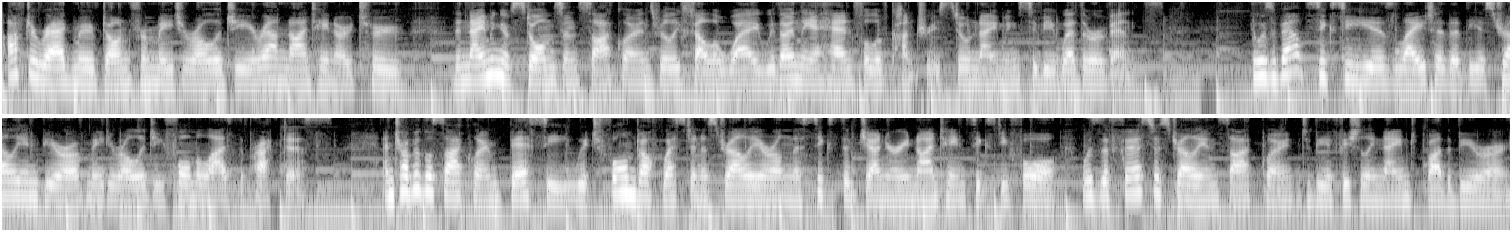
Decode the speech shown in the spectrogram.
After Wragge moved on from meteorology around 1902, the naming of storms and cyclones really fell away with only a handful of countries still naming severe weather events. It was about 60 years later that the Australian Bureau of Meteorology formalised the practice. And tropical cyclone Bessie, which formed off Western Australia on the 6th of January 1964, was the first Australian cyclone to be officially named by the Bureau.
